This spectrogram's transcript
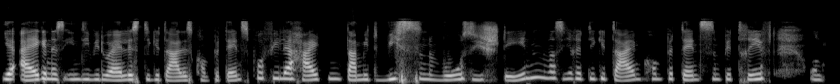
ihr eigenes individuelles digitales Kompetenzprofil erhalten, damit wissen, wo sie stehen, was ihre digitalen Kompetenzen betrifft und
